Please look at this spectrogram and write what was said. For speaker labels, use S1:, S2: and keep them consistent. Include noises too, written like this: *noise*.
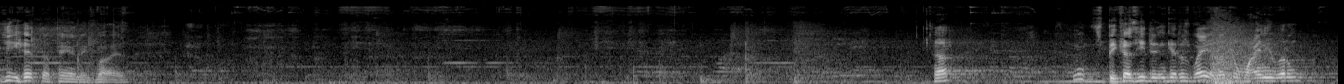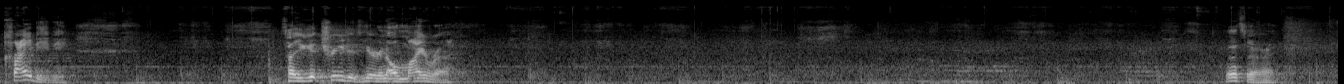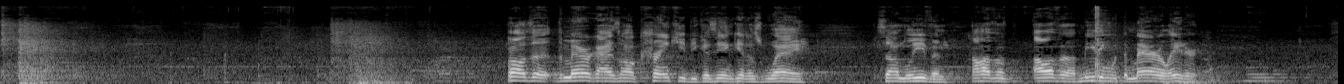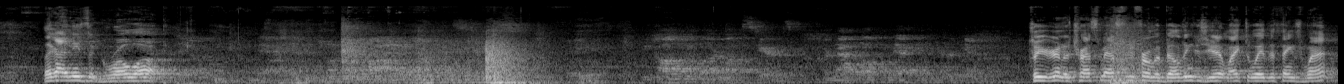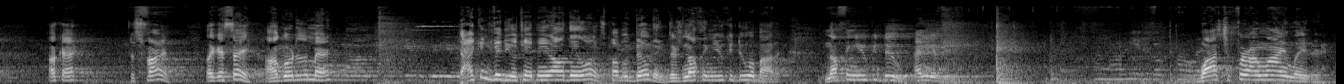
S1: *laughs* he hit the panic button. Huh? No, It's because he didn't get his way, like a whiny little crybaby. That's how you get treated here in Elmira. That's all right. Oh, the, the mayor guy's all cranky because he didn't get his way. So I'm leaving. I'll have a I'll have a meeting with the mayor later. That guy needs to grow up. So you're gonna trespass me from a building because you didn't like the way the things went? Okay, that's fine. Like I say, I'll go to the mayor. I can videotape it all day long. It's public building. There's nothing you can do about it. Nothing you can do. Any of you.
S2: I need to go call it.
S1: Watch it for online later.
